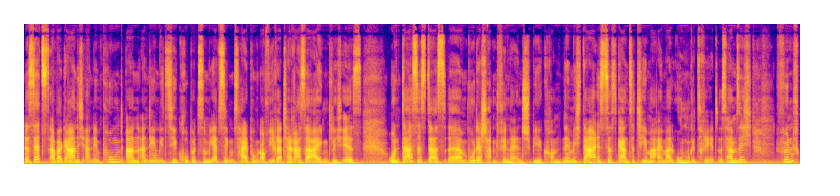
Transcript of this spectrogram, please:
Das setzt aber gar nicht an dem Punkt an, an dem die Zielgruppe zum jetzigen Zeitpunkt auf ihrer Terrasse eigentlich ist. Und das ist das, äh, wo der Schattenfinder ins Spiel kommt. Nämlich da ist das ganze Thema einmal umgedreht. Es haben sich fünf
